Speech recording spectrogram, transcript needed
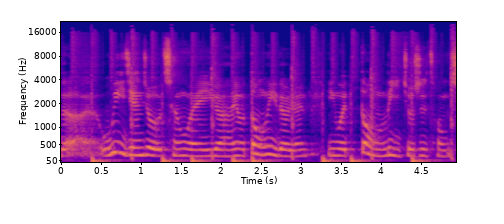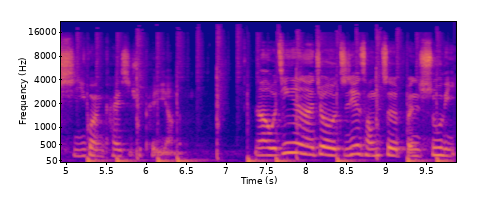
的，无意间就成为一个很有动力的人。因为动力就是从习惯开始去培养的。那我今天呢，就直接从这本书里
